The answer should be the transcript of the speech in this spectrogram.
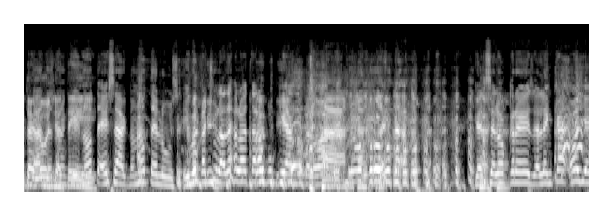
te Quédate luce a tranquilo, ti. no te- exacto, no te luce. Y Boca Chula, déjalo estar buqueando que lo haga. que él se lo cree. se le enca- Oye,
